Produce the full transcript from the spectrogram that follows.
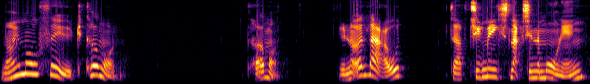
No more food. Come on. Come on. You're not allowed to have too many snacks in the morning.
